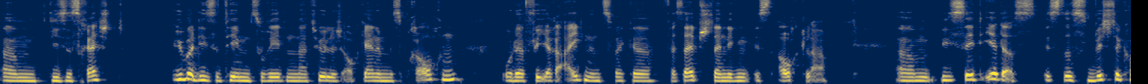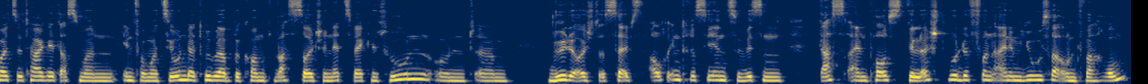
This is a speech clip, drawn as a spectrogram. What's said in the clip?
ähm, dieses Recht, über diese Themen zu reden, natürlich auch gerne missbrauchen oder für ihre eigenen Zwecke verselbstständigen, ist auch klar. Ähm, wie seht ihr das? Ist es wichtig heutzutage, dass man Informationen darüber bekommt, was solche Netzwerke tun? Und ähm, würde euch das selbst auch interessieren, zu wissen, dass ein Post gelöscht wurde von einem User und warum?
